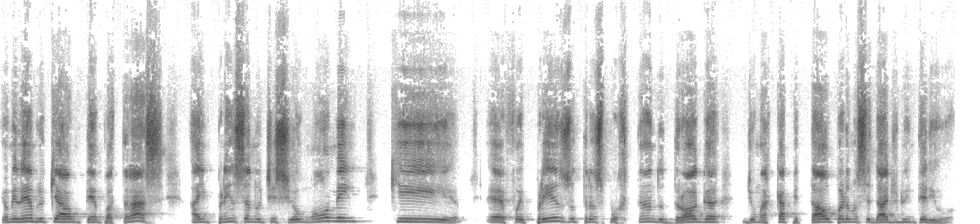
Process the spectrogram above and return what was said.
Eu me lembro que há um tempo atrás a imprensa noticiou um homem que é, foi preso transportando droga de uma capital para uma cidade do interior.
